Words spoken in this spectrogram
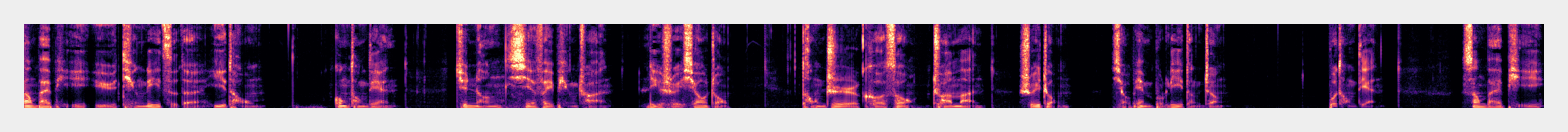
桑白皮与葶苈子的异同，共同点：均能泻肺平喘、利水消肿，同治咳嗽、喘满、水肿、小便不利等症。不同点：桑白皮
